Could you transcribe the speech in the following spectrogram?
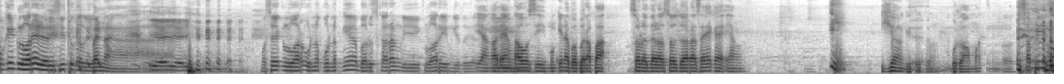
mungkin keluarnya dari situ kali ya. Benar. Iya iya iya. Maksudnya keluar unek-uneknya baru sekarang dikeluarin gitu ya. Ya nggak ada yang tahu sih. Mungkin ada beberapa saudara-saudara saya kayak yang ih iya gitu tuh. Bodoh amat. Oh, Tapi itu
